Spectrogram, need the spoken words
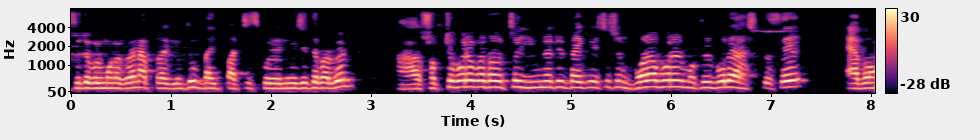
সুটেবল মনে করেন, আপনারা কিন্তু বাইক পারচেস করে নিয়ে যেতে পারবেন। আর সবচেয়ে বড় কথা হচ্ছে ইউনাইটেড বাইক স্টেশন বরাবরের মতোই বলে আসতেছে এবং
